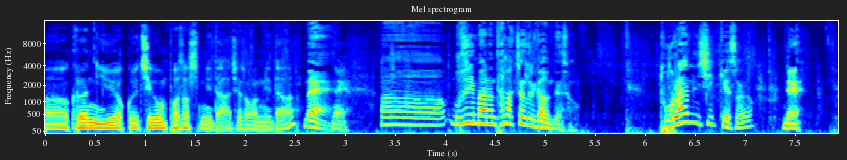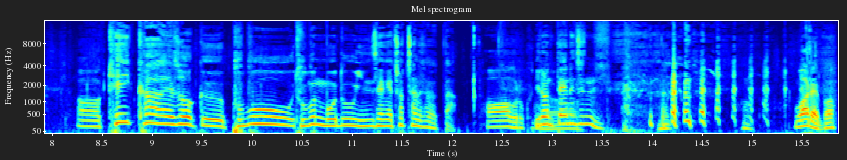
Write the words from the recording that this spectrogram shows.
어, 그런 이유였고요. 지금은 벗었습니다. 죄송합니다. 네. 네. 어, 무수히 많은 탈락자들 가운데서 도란 씨께서요. 네. 어, 케이카에서 그 부부 두 분 모두 인생의 첫 차를 사셨다. 아, 그렇군요. 이런 때는 좀 whatever.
